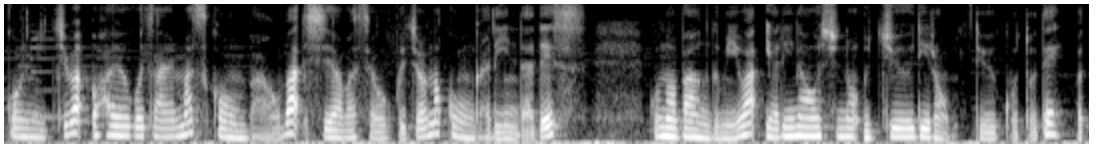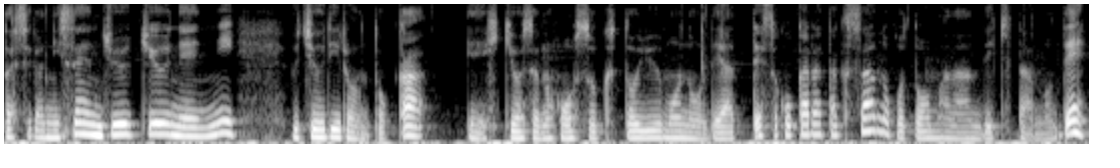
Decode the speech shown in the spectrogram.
こんにちは。おはようございます。こんばんは。幸せ屋上のコンガリンダです。この番組はやり直しの宇宙理論ということで、私が2019年に宇宙理論とか、えー、引き寄せの法則というものを出会って、そこからたくさんのことを学んできたので、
